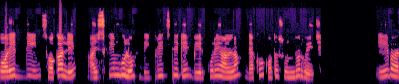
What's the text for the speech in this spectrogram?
পরের দিন সকালে আইসক্রিমগুলো ডিপ ফ্রিজ থেকে বের করে আনলাম। দেখো কত সুন্দর হয়েছে। এবার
